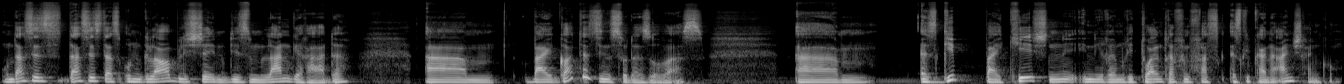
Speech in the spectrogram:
und das ist das, ist das Unglaubliche in diesem Land gerade, ähm, bei Gottesdienst oder sowas, ähm, es gibt bei Kirchen in ihren ritualen Treffen fast, es gibt keine Einschränkung.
